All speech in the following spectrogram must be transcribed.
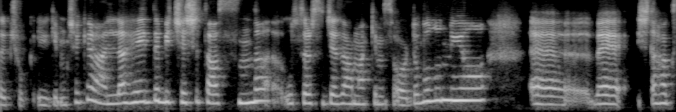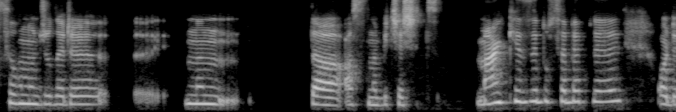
da çok ilgimi çekiyor. Yani Lahey'de bir çeşit aslında Uluslararası Ceza Mahkemesi orada bulunuyor ve işte hak savunucularının da aslında bir çeşit merkezi bu sebeple. Orada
